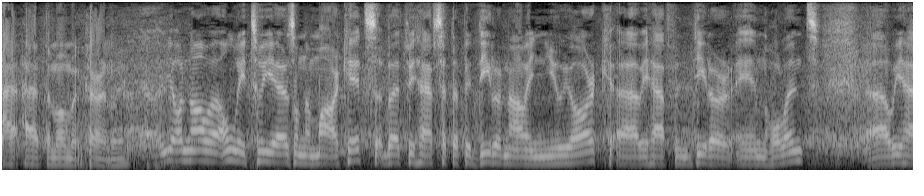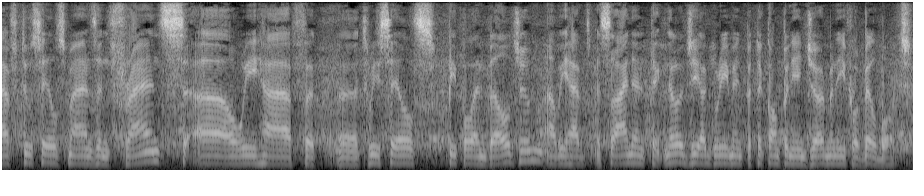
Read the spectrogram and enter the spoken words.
at, at the moment currently? We are now uh, only two years on the market, but we have set up a dealer now in New York. Uh, we have a dealer in Holland. Uh, we have two salesmen in France. Uh, we have uh, uh, three sales people in Belgium. Uh, we have signed a technology agreement with the company in Germany for billboards.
